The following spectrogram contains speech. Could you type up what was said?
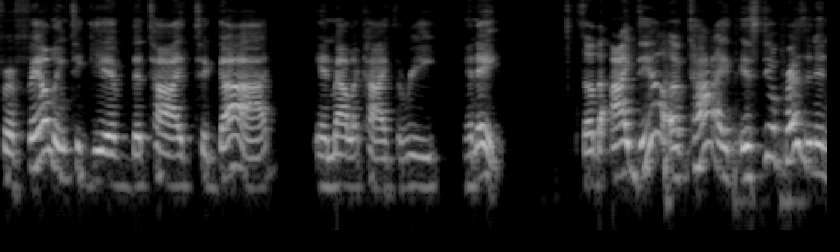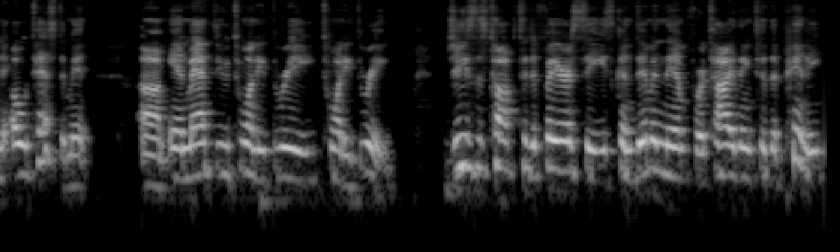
for failing to give the tithe to God in Malachi 3 and 8. So the idea of tithe is still present in the Old Testament um, in Matthew 23 23. Jesus talks to the Pharisees, condemning them for tithing to the penny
